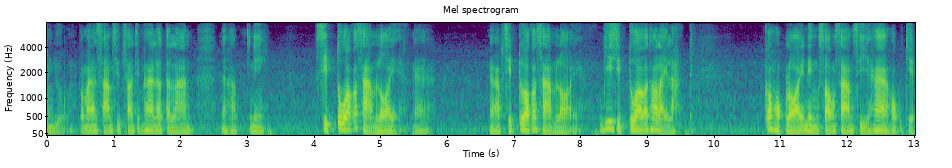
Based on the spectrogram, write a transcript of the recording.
งอยู่ประมาณ 30-35 แล้วแต่ร้านนะครับนี่ สิบตัวก็สามร้อยนะนะครับสิบตัวก็สามร้อยยี่สิบตัวก็เท่าไหร่ล่ะ ก็หกร้อยหนึ่งสองสามสี่ห้าหกเจ็ด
